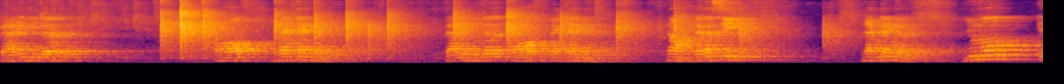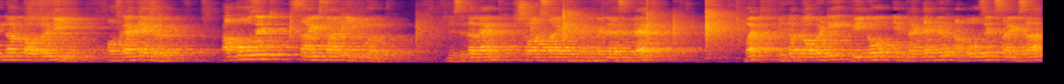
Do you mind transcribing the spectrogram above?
perimeter of rectangle perimeter let us see rectangle. You know in the property of rectangle, opposite sides are equal. This is the length, short side recommended as breadth. But in the property, we know in rectangle, opposite sides are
